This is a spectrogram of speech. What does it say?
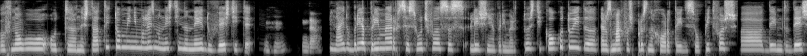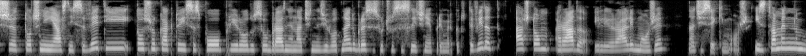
в много от нещата и то минимализма наистина не е до вещите. Mm-hmm. Да. Най-добрият пример се случва с личния пример. Тоест ти колкото и да размахваш пръст на хората и да се опитваш а, да им дадеш точни и ясни съвети, точно както и с по-природосъобразния начин на живот, най-добре се случва с личния пример. Като те видят, а щом Рада или Рали може, Значи всеки може. И затова мен,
